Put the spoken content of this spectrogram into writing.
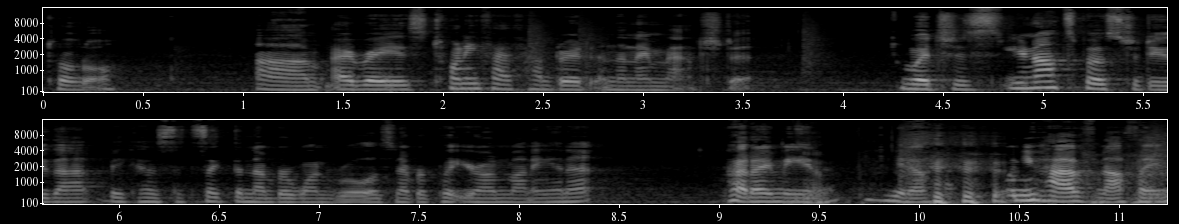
total. Um, I raised twenty five hundred, and then I matched it, which is you're not supposed to do that because it's like the number one rule is never put your own money in it. But I mean, you know, when you have nothing,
